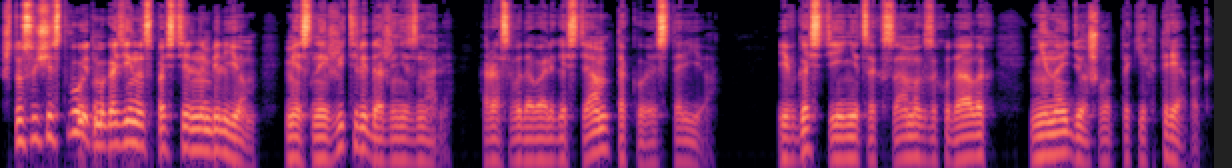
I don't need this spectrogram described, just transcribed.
что существуют магазины с постельным бельем, местные жители даже не знали, раз выдавали гостям такое старье. И в гостиницах самых захудалых не найдешь вот таких тряпок,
